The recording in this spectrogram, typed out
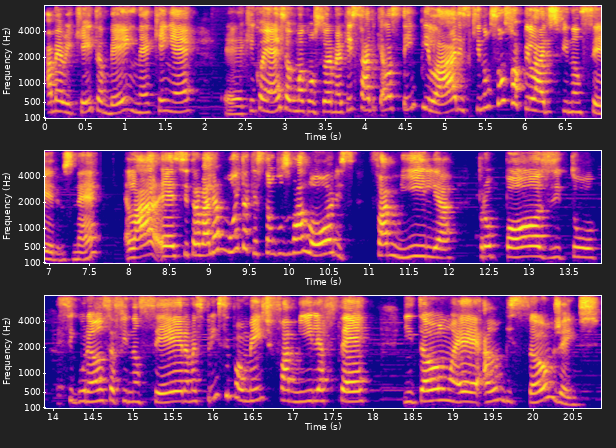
a Mary Kay também, né? Quem é é, quem conhece alguma consultora americana sabe que elas têm pilares que não são só pilares financeiros, né? Ela é, se trabalha muito a questão dos valores, família, propósito, segurança financeira, mas principalmente família, fé. Então, é, a ambição, gente,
